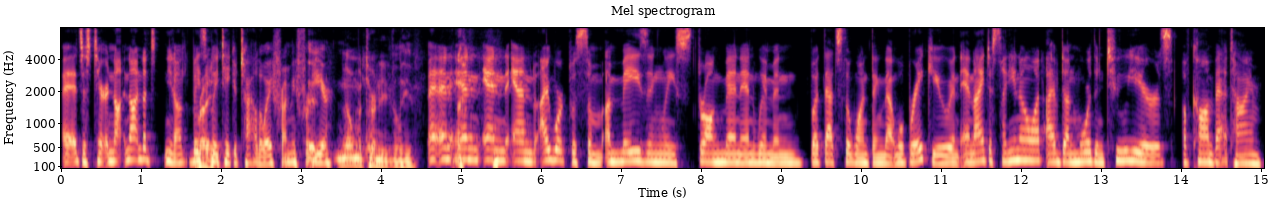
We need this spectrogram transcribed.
It's just ter- not, not not you know basically Right. take your child away from you for a year. No maternity leave. And and and and I worked with some amazingly strong men and women, but that's the one thing that will break you. And and I just said, you know what? I've done more than two years of combat time.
